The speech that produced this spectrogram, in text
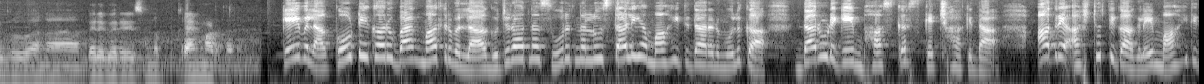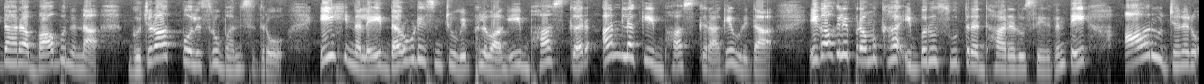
ಇವರು ಬೇರೆ ಬೇರೆ ಸಣ್ಣ ಕ್ರೈಮ್ ಮಾಡ್ತಾರೆ. ಕೇವಲ ಕೋಟೆಕಾರು ಬ್ಯಾಂಕ್ ಮಾತ್ರವಲ್ಲ, ಗುಜರಾತ್ನ ಸೂರತ್ನಲ್ಲೂ ಸ್ಥಳೀಯ ಮಾಹಿತಿದಾರರ ಮೂಲಕ ದರೋಡೆಗೆ ಭಾಸ್ಕರ್ ಸ್ಕೆಚ್ ಹಾಕಿದ್ದ. ಆದರೆ ಅಷ್ಟೊತ್ತಿಗಾಗಲೇ ಮಾಹಿತಿದಾರ ಬಾಬುನನ್ನ ಗುಜರಾತ್ ಪೊಲೀಸರು ಬಂಧಿಸಿದರು. ಈ ಹಿನ್ನೆಲೆ ದರೋಡೆ ಸಂಚು ವಿಫಲವಾಗಿ ಭಾಸ್ಕರ್ ಅನ್ಲಕ್ಕಿ ಭಾಸ್ಕರ್ ಆಗಿ ಉಳಿದ. ಈಗಾಗಲೇ ಪ್ರಮುಖ ಇಬ್ಬರು ಸೂತ್ರಧಾರರು ಸೇರಿದಂತೆ ಆರು ಜನರು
